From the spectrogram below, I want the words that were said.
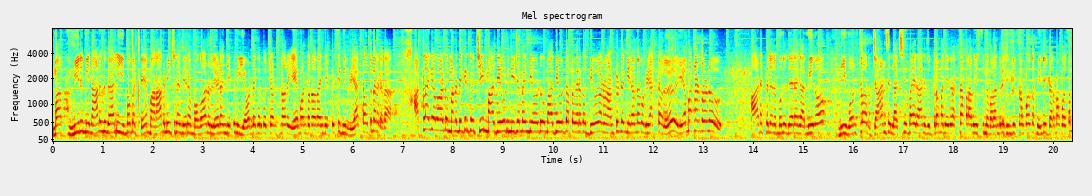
మా మీరు మీ నాన్నకు వాల్యూ ఇవ్వబట్టే మా నాన్న మీ ఇచ్చిన వేరే మొగాడు లేడని చెప్పి నువ్వు ఎవరి దగ్గరకు వచ్చి అంటున్నారు ఏమంటున్నారు అని చెప్పేసి మీరు రియాక్ట్ అవుతున్నారు కదా. అట్లాగే వాడు మన దగ్గరికి వచ్చి మా దేవుడు నిజమైన దేవుడు మా దేవుడు తప్ప వేరొక దేవుడు అని అంటుంటే మీరందరూ రియాక్ట్ అవ్వరు ఏం మాట్లాడుతున్నాడు ఆడపిల్లల ముందు ధైర్యంగా మీరు మీ ఒంట్లో ఝాన్సీ లక్ష్మీబాయి రాణి రుద్రమ్మదేవి రక్తం ప్రవహిస్తుంది. వాళ్ళందరూ హిందుత్వం కోసం హిందూ ధర్మం కోసం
